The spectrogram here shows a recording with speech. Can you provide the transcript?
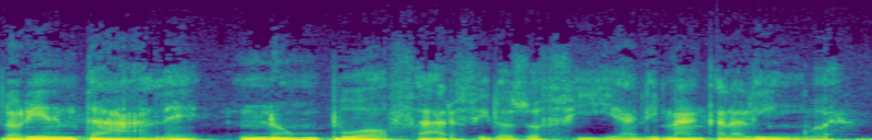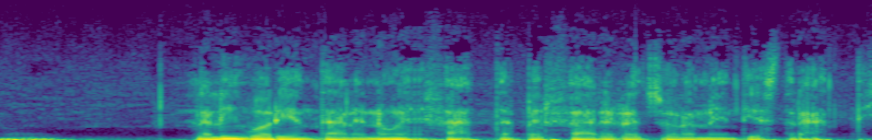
L'orientale non può far filosofia, gli manca la lingua. La lingua orientale non è fatta per fare ragionamenti astratti,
